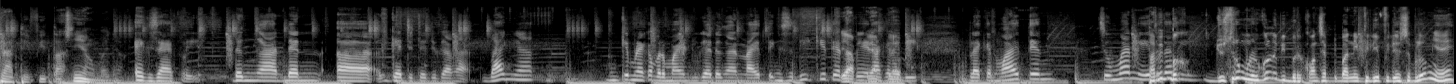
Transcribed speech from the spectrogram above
Kreativitasnya yang banyak. Exactly. Dengan dan uh, gadgetnya juga nggak banyak. Mungkin mereka bermain juga dengan lighting sedikit ya, Yap, tapi yap, akhirnya yap. di black and whitein. Cuman ya Tapi itu tadi. justru menurut gue lebih berkonsep dibanding video-video sebelumnya ya.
